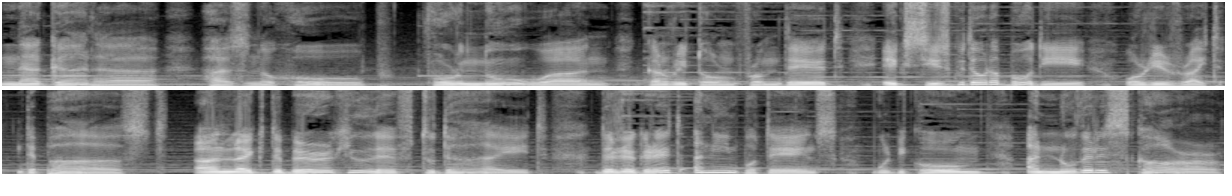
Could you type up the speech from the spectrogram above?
Nagara has no hope. For no one can return from death, exist without a body, or rewrite the past. Unlike the bear he left to die, the regret and impotence will become another scar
